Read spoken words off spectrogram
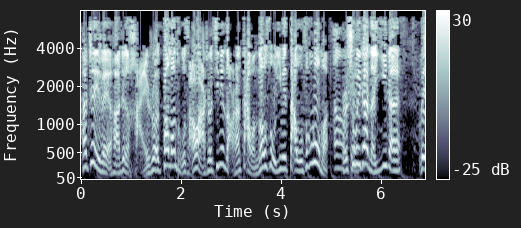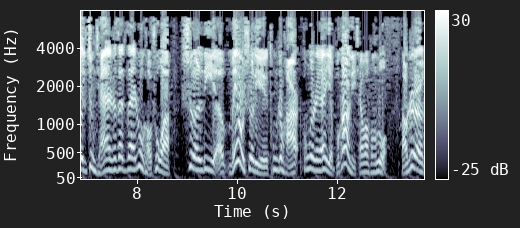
他这位哈，这个海说帮忙吐个槽啊，说今天早上大广高速因为大雾封路嘛，嗯而收费站呢依然为了挣钱是在在入口处啊设立呃没有设立通知牌，工作人员也不告诉你前方封路。导致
